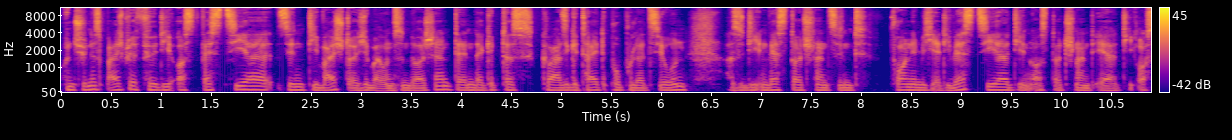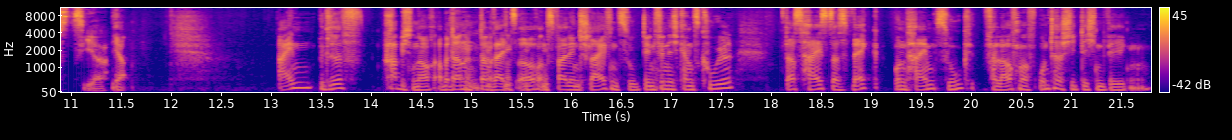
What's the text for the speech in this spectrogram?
Und ein schönes Beispiel für die Ost-West-Zieher sind die Weißstörche bei uns in Deutschland, denn da gibt es quasi geteilte Populationen. Also die in Westdeutschland sind vornehmlich eher die Westzieher, die in Ostdeutschland eher die Ostzieher. Ja. Ein Begriff habe ich noch, aber dann, dann reicht's auch, und zwar den Schleifenzug. Den finde ich ganz cool. Das heißt, das Weg- und Heimzug verlaufen auf unterschiedlichen Wegen.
